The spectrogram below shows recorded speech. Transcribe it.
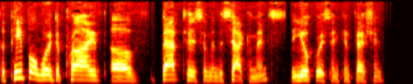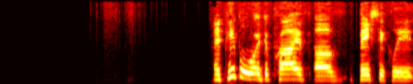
The people were deprived of baptism and the sacraments, the Eucharist and confession. And people were deprived of basically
